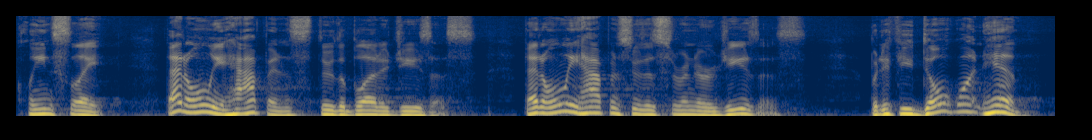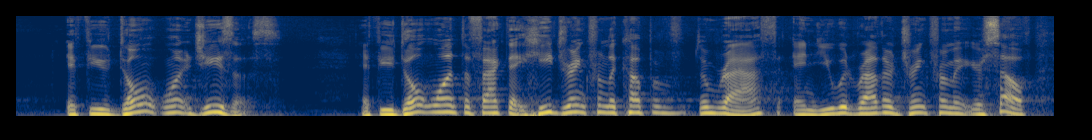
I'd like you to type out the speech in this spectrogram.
clean slate. That only happens through the blood of Jesus. That only happens through the surrender of Jesus. But if you don't want him, if you don't want Jesus, if you don't want the fact that he drank from the cup of the wrath and you would rather drink from it yourself,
